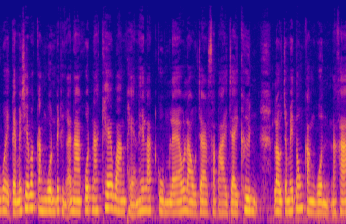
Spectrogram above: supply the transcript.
ด้วย แต่ไม่ใช่ว่ากังวลไปถึงอนาคตนะแค่วางแผนให้รัดกุมแล้วเราจะสบายใจขึ้น เราจะไม่ต้องกังวลนะคะ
